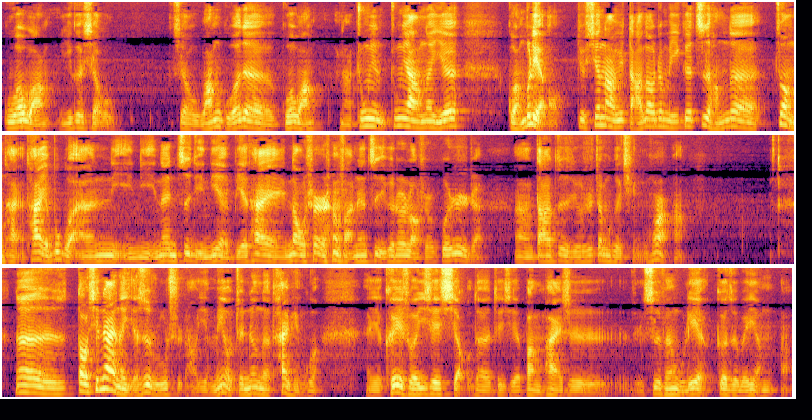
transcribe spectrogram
国王，一个小。小王国的国王啊，中中央呢也管不了，就相当于达到这么一个制衡的状态，他也不管你，你那你自己你也别太闹事儿，反正自己搁这老实过日子啊，大致就是这么个情况啊。那到现在呢也是如此啊，也没有真正的太平过，也可以说一些小的这些帮派是四分五裂，各自为营啊。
